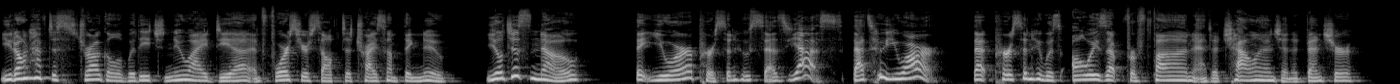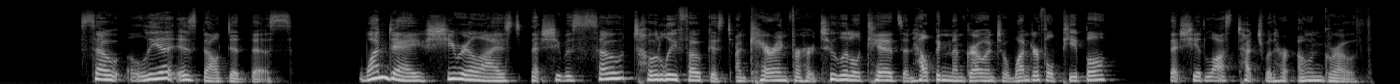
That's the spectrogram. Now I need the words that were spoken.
You don't have to struggle with each new idea and force yourself to try something new. You'll just know that you are a person who says yes. That's who you are. That person who is always up for fun and a challenge and adventure. So Leah Isbell did this. One day, she realized that she was so totally focused on caring for her two little kids and helping them grow into wonderful people that she had lost touch with her own growth.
